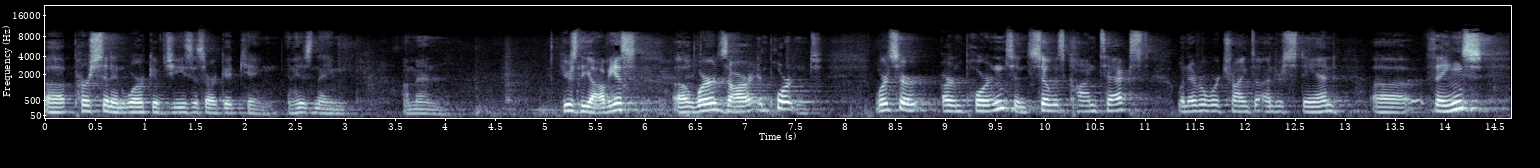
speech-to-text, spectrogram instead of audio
uh, person and work of Jesus, our good King. In his name, amen. Here's the obvious uh, words are important. Words are, are important, and so is context whenever we're trying to understand uh, things.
